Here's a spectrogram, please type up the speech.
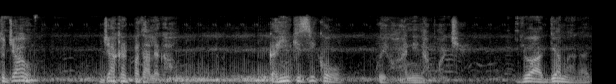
तो जाओ जाकर पता लगाओ कहीं किसी को कोई हानि ना पहुँचे। जो आज्ञा महाराज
